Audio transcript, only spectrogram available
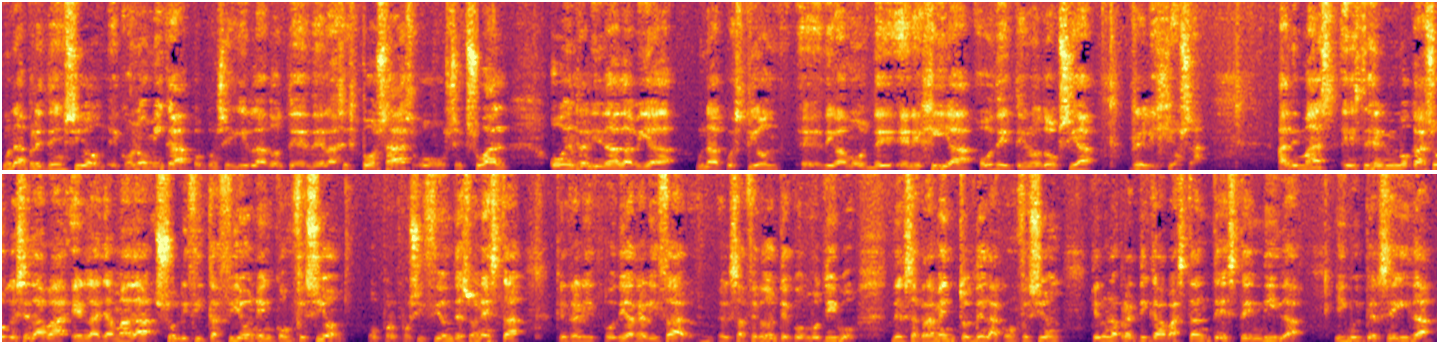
una pretensión económica por conseguir la dote de las esposas o sexual, o en realidad había una cuestión, eh, digamos, de herejía o de heterodoxia religiosa. Además, este es el mismo caso que se daba en la llamada solicitación en confesión o proposición deshonesta que podía realizar el sacerdote con motivo del sacramento de la confesión, que era una práctica bastante extendida y muy perseguida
